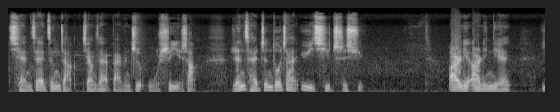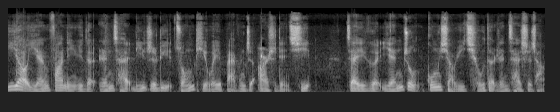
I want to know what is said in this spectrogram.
潜在增长将在百分之五十以上，人才争夺战预期持续。二零二零年，医药研发领域的人才离职率总体为百分之二十点七，在一个严重供小于求的人才市场，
